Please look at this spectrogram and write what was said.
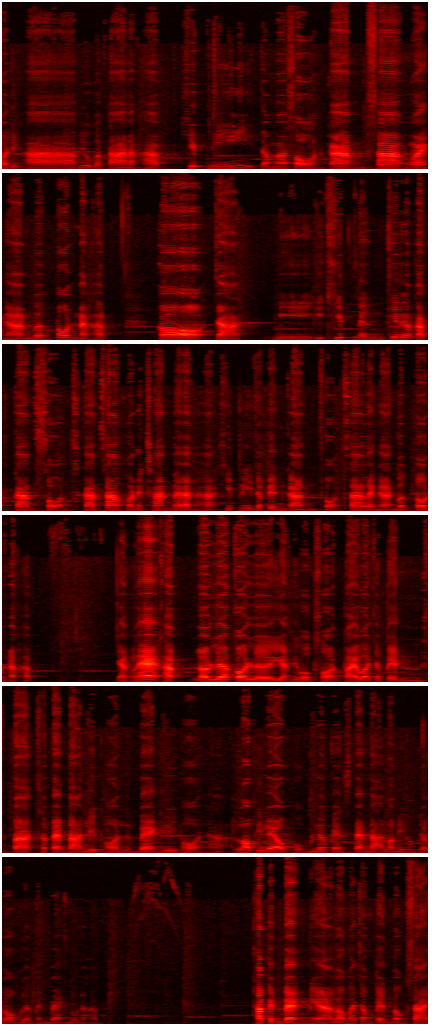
วัสดีครับอยู่กับตานะครับ คลิปนี้จะมาสอนการสร้างรายงานเบื้องต้นนะครับ ก็จากมีอีกคลิปหนึ่งที่เกี่ยวกับการสอนการสร้างคอนเน c t ชันไปแล้วนะฮะคลิปนี้จะเป็นการสอนสร้างรายงานเบื้องต้นนะครับ อย่างแรกครับ เราเลือกก่อนเลยอย่างที่ผมสอนไปว่าจะเป็นสตาร์สแตนดาร์ดรีพอร์ตหรือแบงค์รีพอร์ตนะฮะรอบที่แล้วผมเลือกเป็นสแตนดาร์ดรอบนี้ผมจะลองเลือกเป็นแบงค์ดูนะครับถ้าเป็นแบงค์เนี่ยเราไม่จำเป็นต้องใส่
